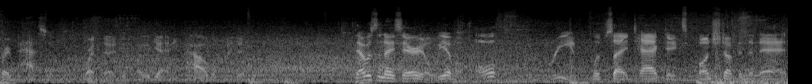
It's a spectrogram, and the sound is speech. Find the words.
very passive right there. Didn't really get any power behind it. That was a nice aerial. We have all three Flipside Tactics bunched up in the net.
